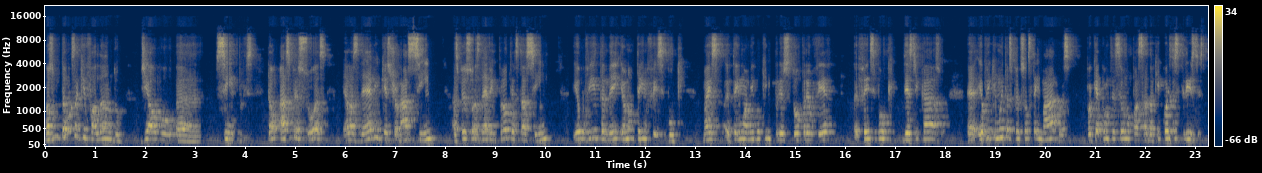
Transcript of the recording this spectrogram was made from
Nós não estamos aqui falando de algo uh, simples. Então, as pessoas elas devem questionar sim, as pessoas devem protestar sim. Eu vi também, eu não tenho Facebook, mas eu tenho um amigo que emprestou para eu ver eh, Facebook deste caso. Eh, eu vi que muitas pessoas têm mágoas, porque aconteceu no passado aqui coisas tristes.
